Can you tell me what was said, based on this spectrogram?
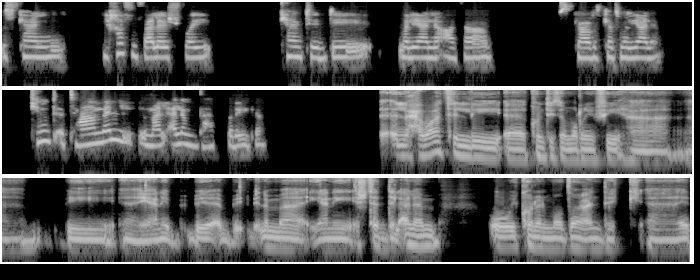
بس كان يخفف علي شوي. كانت يدي مليانة آثار سكارز كانت مليانة. كنت أتعامل مع الألم بهالطريقة. اللحظات اللي آه، كنت تمرين فيها ب يعني ب ب لما يعني اشتد الألم ويكون الموضوع عندك آه،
